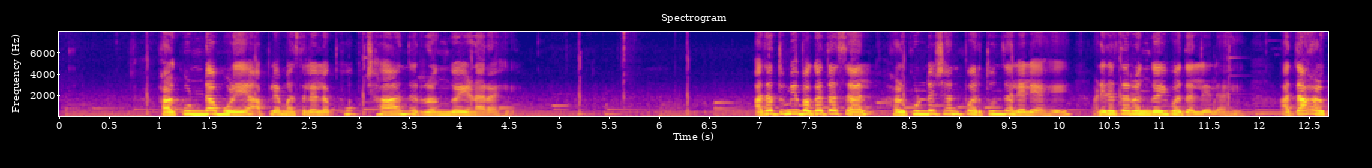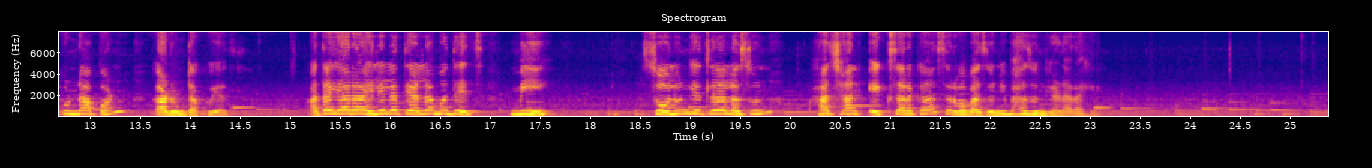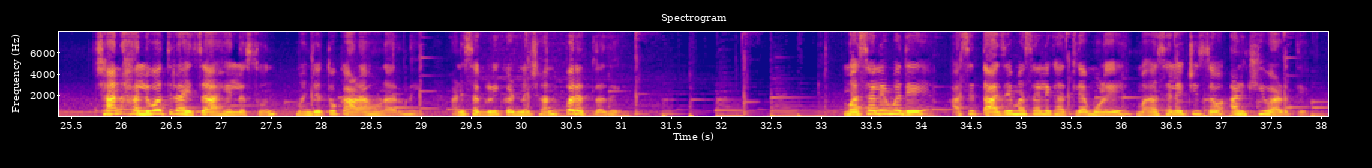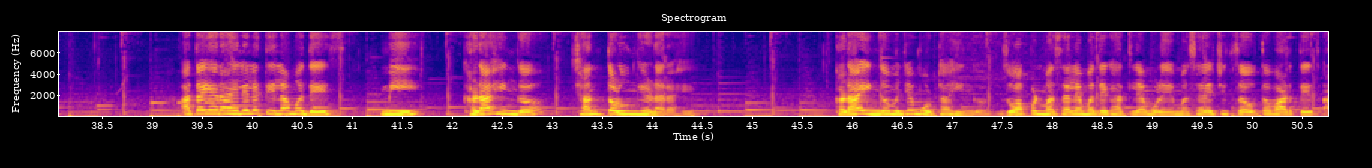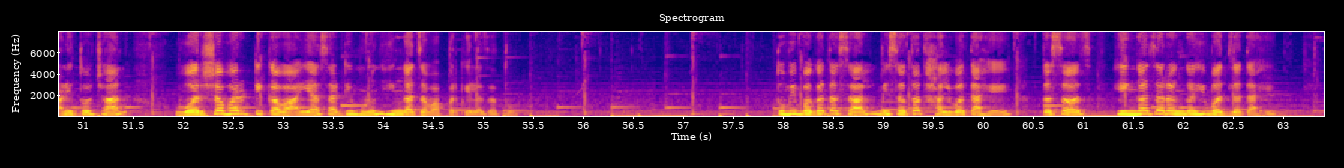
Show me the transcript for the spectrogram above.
हळकुंडामुळे आपल्या मसाल्याला खूप छान रंग येणार आहे. आता तुम्ही बघत असाल हळकुंड छान परतून झालेले आहे आणि त्याचा रंगही बदललेला आहे. आता हळकुंड आपण काढून टाकूयात. आता या राहिलेल्या तेलामध्येच मी सोलून घेतलेला लसूण हा छान एकसारखा सर्व बाजूंनी भाजून घेणार आहे. छान हलवत राहायचं आहे लसूण म्हणजे तो काळा होणार नाही. आणि सगळीकडनं छान परतला जाईल. मसाल्यामध्ये असे ताजे मसाले घातल्यामुळे मसाल्याची चव आणखी वाढते. आता या राहिलेल्या तेलामध्येच मी खडा हिंग छान तळून घेणार आहे. खडा हिंग म्हणजे मोठा हिंग जो आपण मसाल्यामध्ये घातल्यामुळे मसाल्याची चव तर वाढतेच आणि तो छान वर्षभर टिकावा यासाठी म्हणून हिंगाचा वापर केला जातो. तुम्ही बघत असाल मी सतत हलवत आहे तसंच हिंगाचा रंगही बदलत आहे.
